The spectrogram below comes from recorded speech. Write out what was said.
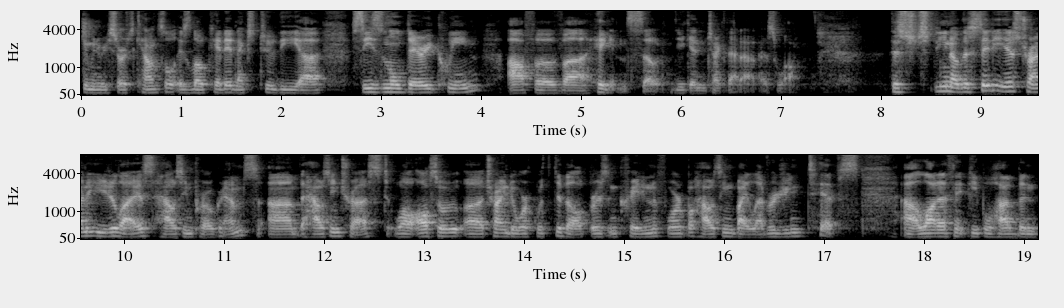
Human Resource Council, is located next to the uh, Seasonal Dairy Queen off of uh, Higgins, so you can check that out as well. This, you know, the city is trying to utilize housing programs, um, the Housing Trust, while also uh, trying to work with developers and creating affordable housing by leveraging TIFs. Uh, a lot of people have been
